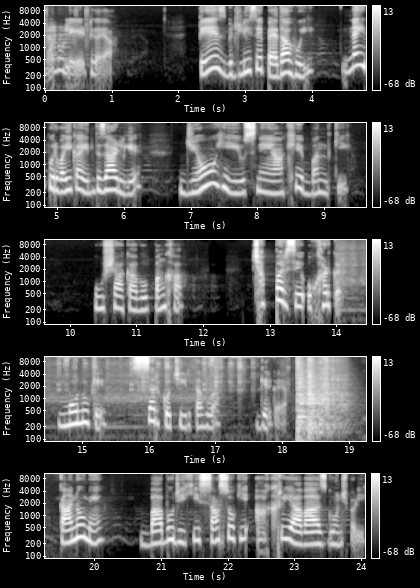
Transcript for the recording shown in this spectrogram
मोनू लेट गया। तेज बिजली से पैदा हुई, नई पुरवई का इंतज़ार लिए, ज्यों ही उसने आँखें बंद की। उषा का वो पंखा छप्पर से उखड़कर मोनू के सर को चीरता हुआ गिर गया। कानों में बाबूजी की सांसों की आखिरी आवाज़ गूंज पड़ी।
